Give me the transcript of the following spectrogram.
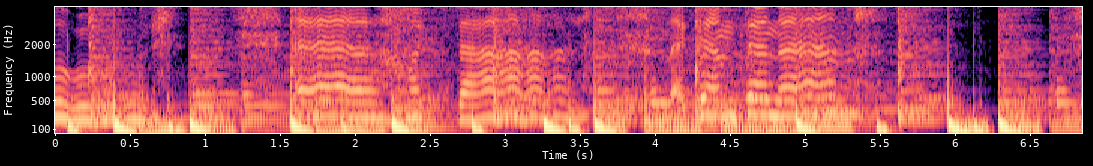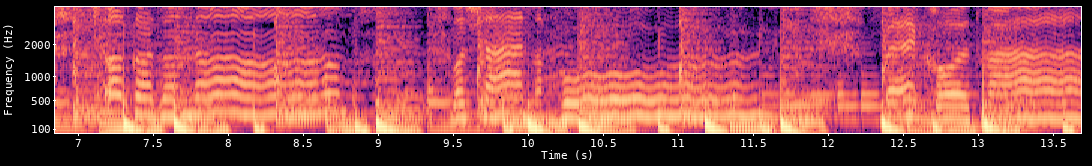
Úr, elhagytál, nekem te nem, csak az a nap, vasárnap volt, meghalt már.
